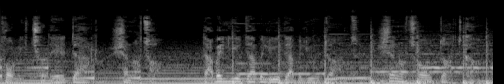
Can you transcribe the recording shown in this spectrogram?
تولید شده در شنوتو www.shenoto.com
